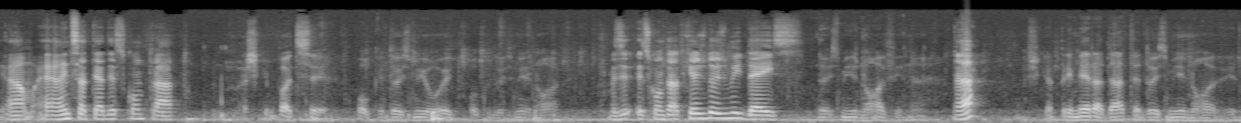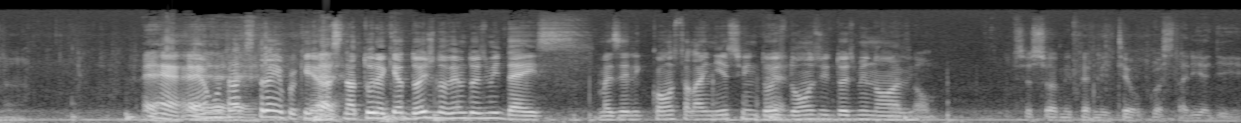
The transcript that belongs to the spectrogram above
É, é antes até desse contrato. Acho que pode ser pouco em 2008, pouco em 2009. Mas esse contrato aqui é de 2010. 2009, né? É? Acho que a primeira data é 2009. Né? É, é, é, um contrato é, estranho, porque a é. assinatura aqui é 2 de novembro de 2010, mas ele consta lá início em 2 é. de 11 de 2009. Então, se o senhor me permite, eu gostaria de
